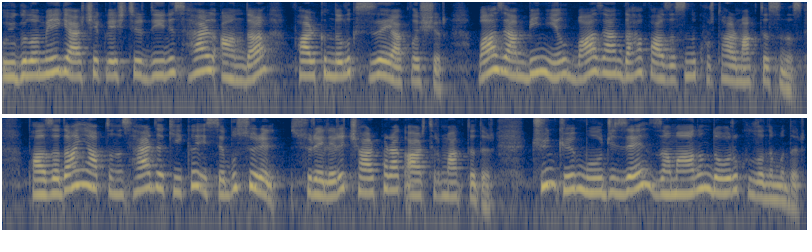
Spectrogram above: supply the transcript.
Uygulamayı gerçekleştirdiğiniz her anda farkındalık size yaklaşır. Bazen bin yıl, bazen daha fazlasını kurtarmaktasınız. Fazladan yaptığınız her dakika ise bu süre, süreleri çarparak artırmaktadır. Çünkü mucize zamanın doğru kullanımıdır.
